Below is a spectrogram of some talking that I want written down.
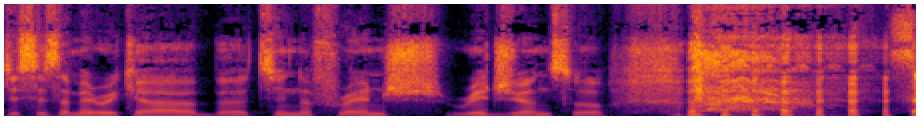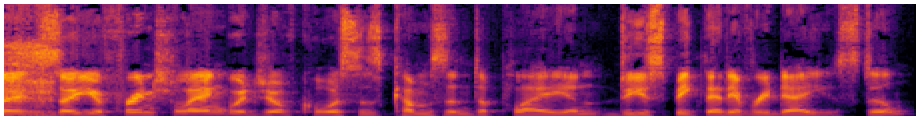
this is America, but in a French region. So, so, so your French language, of course, is, comes into play. And do you speak that every day still?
